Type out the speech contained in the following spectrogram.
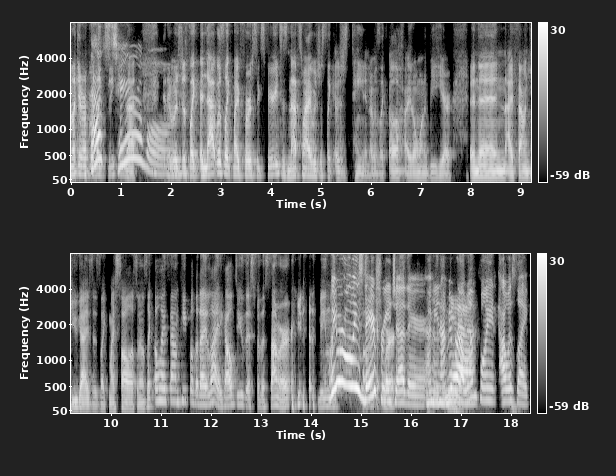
like I remember like, That's that. terrible. And it was just like, and that was like my first experiences. And that's why I was just like, I was just tainted. I was like, oh, I don't want to be here. And then I found you guys as like my solace. And I was like, oh, I found people that I like. I'll do this for the summer. you know what I mean? we were always there make for work. each other. I mean, I Mhm. remember at one point I was like,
